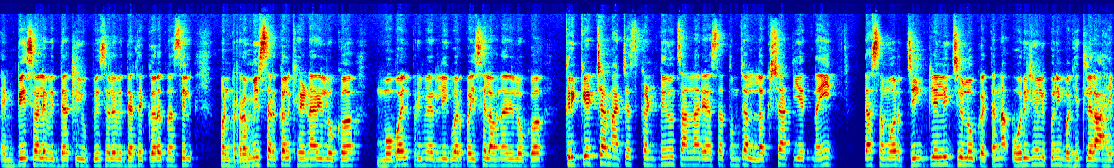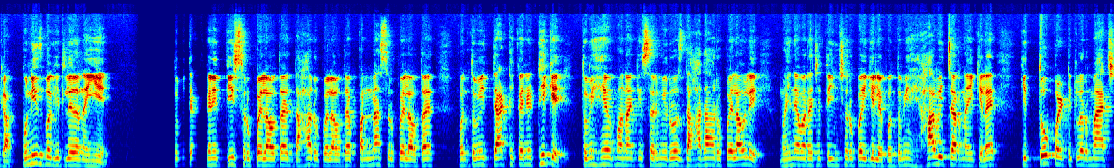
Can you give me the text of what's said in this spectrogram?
एमपीएससी वाले विद्यार्थी युपीएससी वाले विद्यार्थी करत नसतील पण रमी सर्कल खेळणारी लोक मोबाईल प्रीमियर लीगवर पैसे लावणारी लोक क्रिकेटच्या मॅचेस कंटिन्यू चालणारे असतात तुमच्या लक्षात येत नाही. त्यासमोर जिंकलेली जी लोक आहेत त्यांना ओरिजिनली कुणी बघितलेलं आहे का? कुणीच बघितलेलं नाहीये. तुम्ही त्या ठिकाणी तीस रुपये लावताय दहा रुपये लावताय पन्नास रुपये लावताय पण तुम्ही त्या ठिकाणी ठीक आहे. तुम्ही हे म्हणा की सर मी रोज दहा दहा रुपये लावले महिन्याभराचे तीनशे रुपये गेले पण तुम्ही हा विचार नाही केलाय की तो पर्टिक्युलर मॅच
